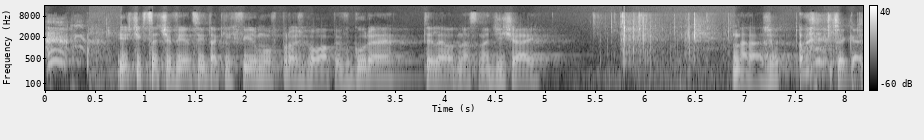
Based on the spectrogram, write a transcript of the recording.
Jeśli chcecie więcej takich filmów, prośba o łapy w górę. Tyle od nas na dzisiaj. Na razie. Czekaj.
